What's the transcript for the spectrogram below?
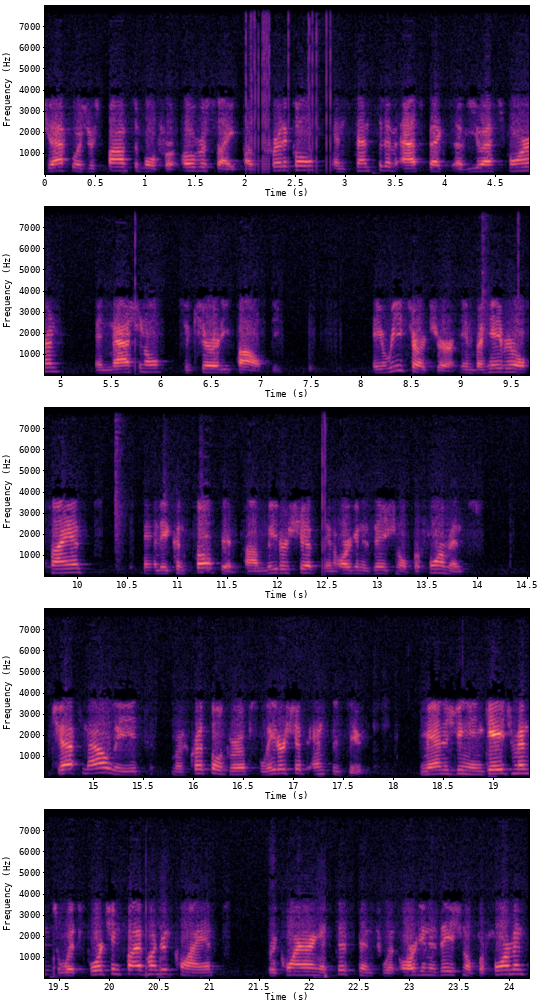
Jeff was responsible for oversight of critical and sensitive aspects of U.S. foreign and national security policy. A researcher in behavioral science and a consultant on leadership and organizational performance, Jeff now leads McChrystal Group's Leadership Institute, managing engagements with Fortune 500 clients requiring assistance with organizational performance,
